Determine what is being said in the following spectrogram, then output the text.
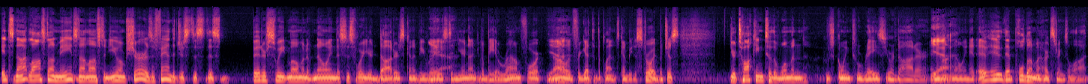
It's not lost on me. It's not lost on you. I'm sure as a fan that just this this bittersweet moment of knowing this is where your daughter's going to be raised and you're not going to be around for it. Yeah. Not only forget that the planet's going to be destroyed, but just you're talking to the woman who's going to raise your daughter and Yeah. not knowing it. It- it- That pulled on my heartstrings a lot.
